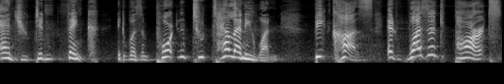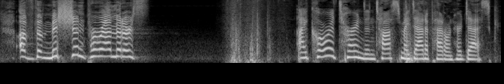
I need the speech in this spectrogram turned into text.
And you didn't think it was important to tell anyone because it wasn't part of the mission parameters. Ikora turned and tossed my data pad on her desk.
